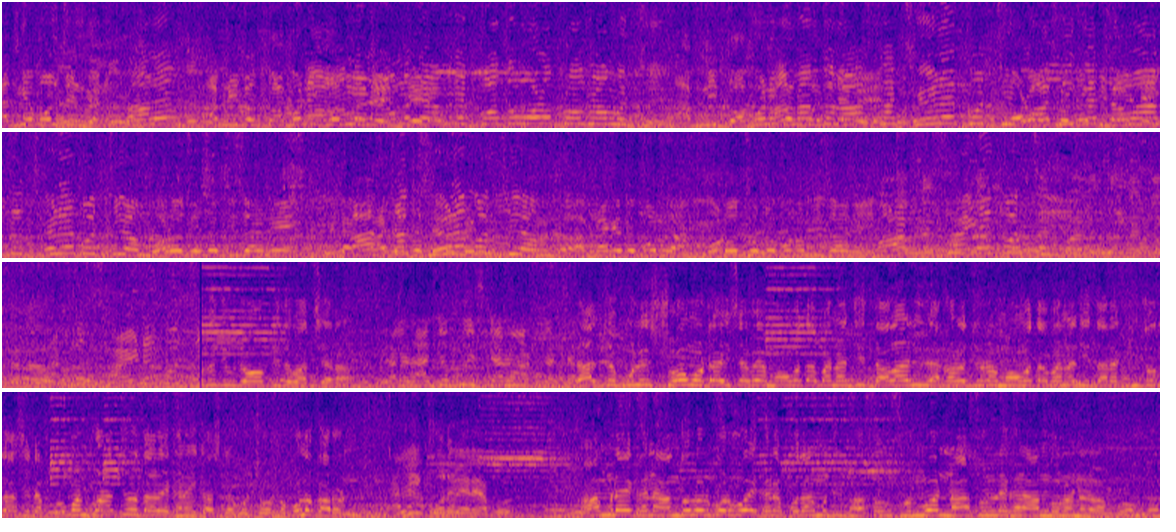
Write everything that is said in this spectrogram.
আজকে বলছেন কেন? আপনি তো তখনই খোঁজ নেবেন কত বড় প্রোগ্রাম হচ্ছে? আপনি তখনই রাস্তা ছেড়ে করছি বড় ছোট যাওয়া ছেড়ে করছি আমরা। বড় ছোট বিষয় নেই রাস্তা ছেড়ে করছি আমরা। আপনাকে তো বললাম বড় ছোট কোনো বিষয় নেই। সাইডে করছি। সাইডে করছি। কিছু জবাব দিতে পারছে না। রাজ্য পুলিশ কেন আটকাচ্ছে? মোটা হিসাবে মমতা ব্যানার্জি দালালি দেখানোর জন্য মমতা ব্যানার্জি তারা কৃতদা এটা প্রমাণ করার জন্য তারা এখানে এই কাজটা করছে অন্য কোনো কারণ নেই। কি করবেন এখন? আমরা এখানে আন্দোলন করব এখানে প্রধানমন্ত্রীর ভাষণ শুনব না শুনলে এখানে আন্দোলনে নামবো আমরা।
